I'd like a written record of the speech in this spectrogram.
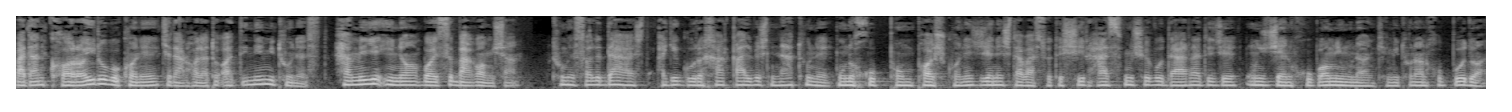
بدن کارایی رو بکنه که در حالت عادی نمی‌تونست. همه اینا باعث بقا میشن. تو مثال دشت اگه گورخر قلبش نتونه اونو خوب پمپاش کنه ژنش توسط شیر حذف میشه و در نتیجه اون ژن خوبا میمونن که می‌تونن خوب بدون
